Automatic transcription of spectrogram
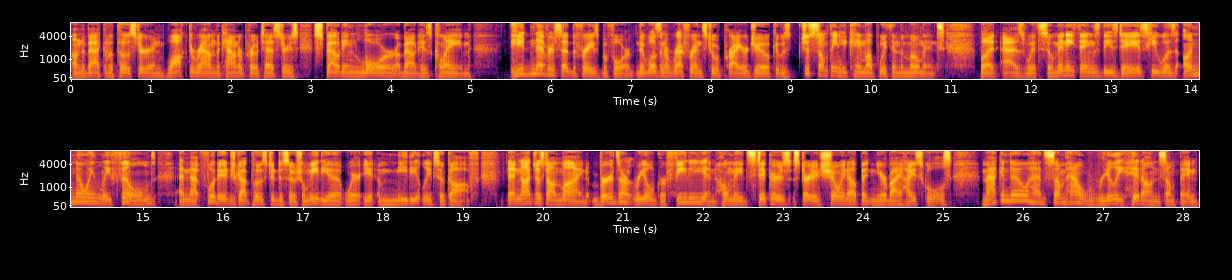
on the back of a poster and walked around the counter protesters, spouting lore about his claim. He'd never said the phrase before. It wasn't a reference to a prior joke, it was just something he came up with in the moment. But as with so many things these days, he was unknowingly filmed, and that footage got posted to social media where it immediately took off. And not just online, birds aren't real graffiti and homemade stickers started showing up at nearby high schools. McIndoe had somehow really hit on something,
